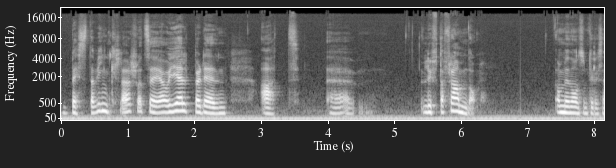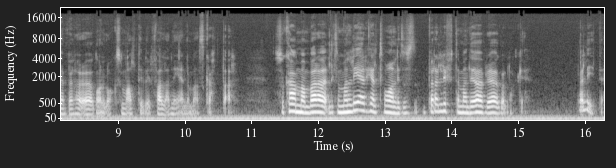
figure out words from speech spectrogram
bästa vinklar så att säga och hjälper den att eh, lyfta fram dem. Om det är någon som till exempel har ögonlock som alltid vill falla ner när man skrattar. Så kan man bara, liksom, man ler helt vanligt och bara lyfter man det övre ögonlocket. Bara lite.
